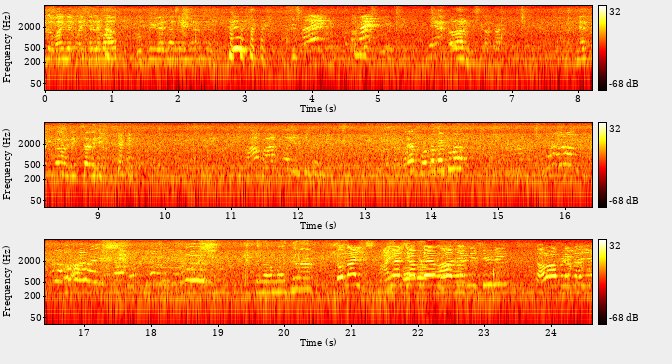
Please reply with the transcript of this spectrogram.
એટલો ભાઈ ને પૈસા લેવા રૂપી વેચા તો અહીંયા નહીં. કરો, તું તો ગાઈસ અહીંયા છે આપણે મહાદેવની શિવલિંગ. ચાલો આપણે જઈએ.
